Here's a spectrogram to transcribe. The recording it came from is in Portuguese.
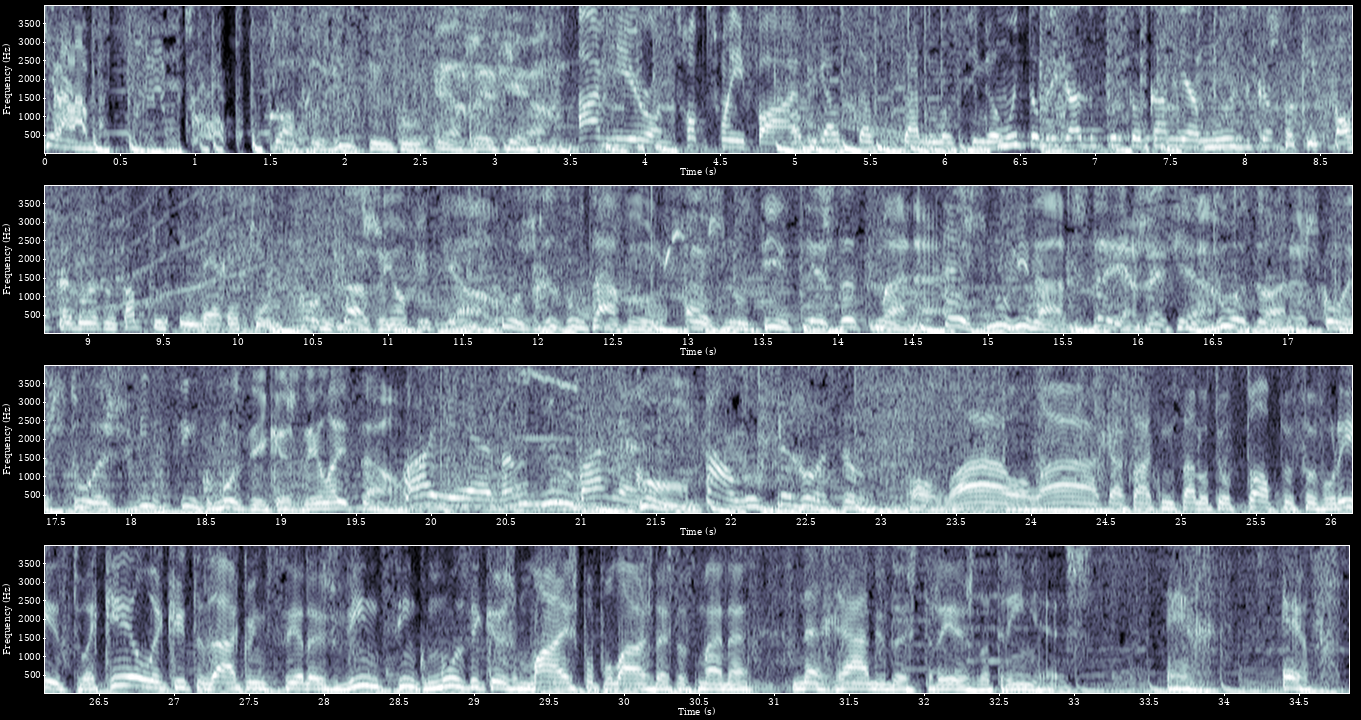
RFM. Top 25 RFM. I'm here on Top 25. Obrigado por estás a votar no meu single. Muito obrigado por tocar a minha música. Estou aqui com Paulo Fragoso no Top 25 da RFM. Contagem oficial. Os resultados. As notícias da semana. As novidades da RFM. Duas horas com as tuas 25 músicas de eleição. Oh yeah, vamos embora. Com Paulo Fragoso. Olá, olá! Cá está a começar o teu top favorito, aquele que te dá a conhecer as 25 músicas mais populares desta semana na Rádio das Três Letrinhas. R, F,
